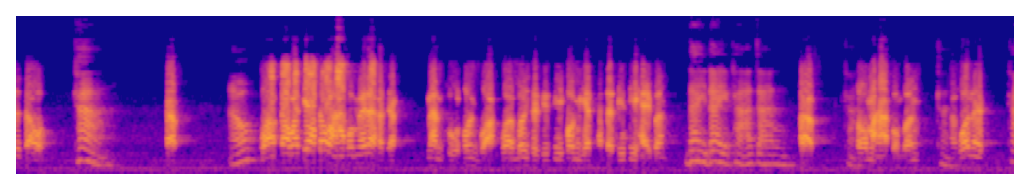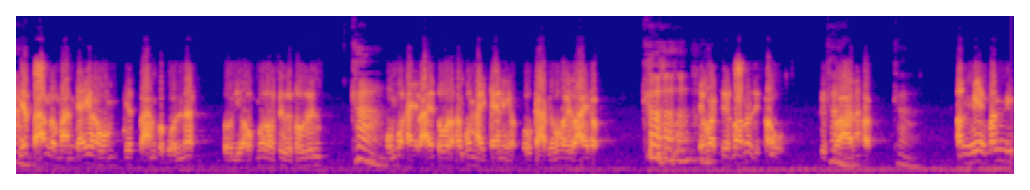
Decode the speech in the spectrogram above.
ซื้อเก่าค่ะ ครับเอาบอกเก่าว่าเจ้าโทรหาผมไม่ได้ครับจากนั่นสูตรผมบอกว่าเบิ้งสถิติผมเฮ็ดสถิติให้เบิ้งได้ได้ค่ะอาจารย์ ครับค่ะโทรมาหาผมเบิ้งค่ะครับผมเนี่ยค่ะเจ็ดสามกับมันใจครับผมเจ็ดสามกับบนนะตัวเดียวไม่ต้องซื้อตัวอื่นค่ะ ผมก็ให้หลายตัวหรอกครับผมให้แค่นี้โอกาสก็ไม่ค่อยหลายหรอกค่ะแต่ว่าคิดว่ามันสิเขาคิดว่านะครับ ค่ะมันมีมันมี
